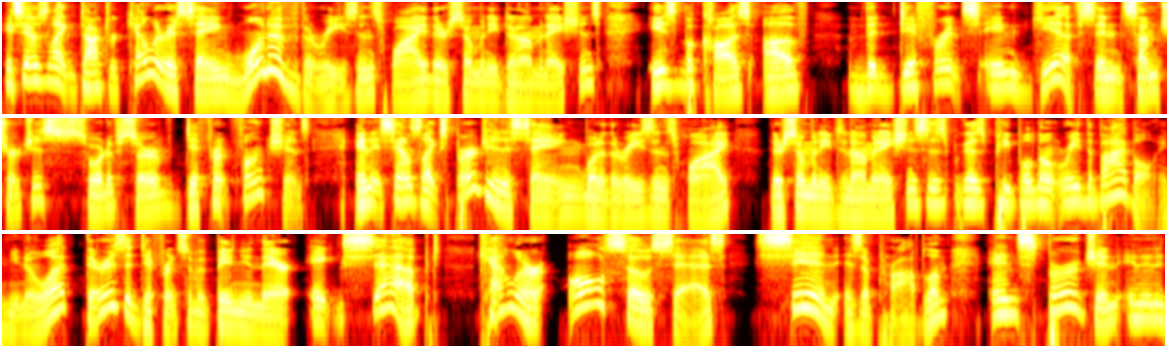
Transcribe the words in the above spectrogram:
It sounds like Dr. Keller is saying one of the reasons why there's so many denominations is because of the difference in gifts and some churches sort of serve different functions. And it sounds like Spurgeon is saying one of the reasons why there's so many denominations is because people don't read the Bible. And you know what? There is a difference of opinion there, except Keller also says sin is a problem. And Spurgeon, in a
